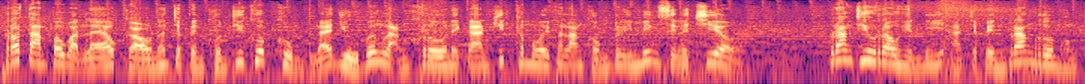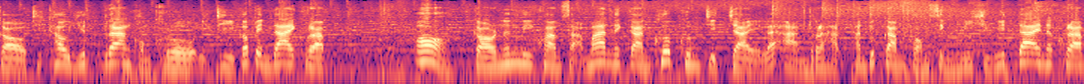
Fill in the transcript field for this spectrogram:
เพราะตามประวัติแล้วเกานั้นจะเป็นคนที่ควบคุม และอยู่เบื้องหลังโครในการคิดขโมยพลังของ Dreaming Celestial ร่างที่เราเห็นนี้อาจจะเป็นร่างรวมของเกาที่เข้ายึดร่างของโครอีกทีก็เป็นได้ครับอ้อกอร์นั้นมีความสามารถในการควบคุมจิตใจ และอ่านรหัสพันธุกรรมของสิ่งมีชีวิตได้นะครับ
